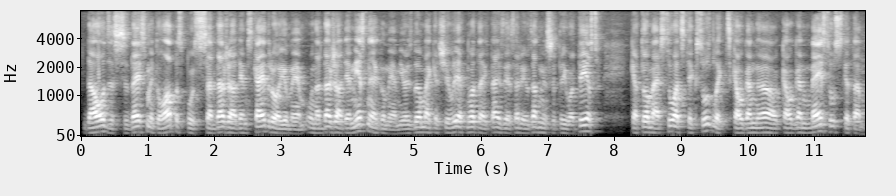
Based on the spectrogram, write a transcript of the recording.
daudzas desmitu lapas puses ar dažādiem skaidrojumiem un ar dažādiem iesniegumiem, jo es domāju, ka šī lieta noteikti aizies arī uz administratīvo tiesu, ka tomēr sots tiks uzlikts, kaut gan, kaut gan mēs uzskatām,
